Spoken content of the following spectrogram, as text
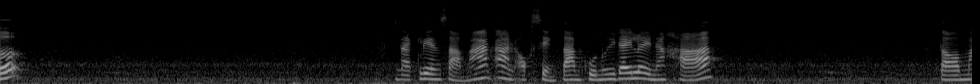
อะนักเรียนสามารถอ่านออกเสียงตามครูนุ้ยได้เลยนะคะ ต่อม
